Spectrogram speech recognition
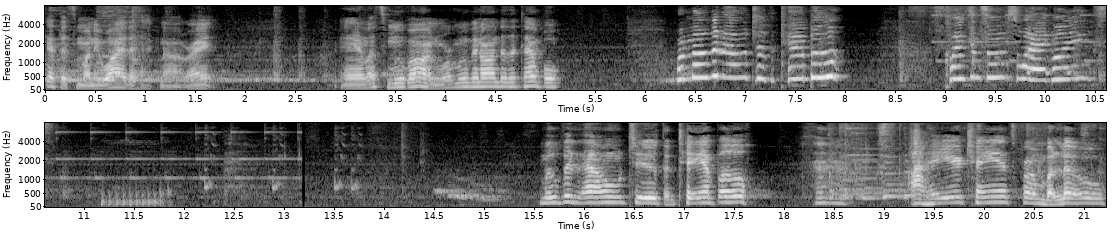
Get this money, why the heck not, right? And let's move on. We're moving on to the temple. We're moving on to the temple. Clicking some swag links. Moving on to the temple. I hear chants from below.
